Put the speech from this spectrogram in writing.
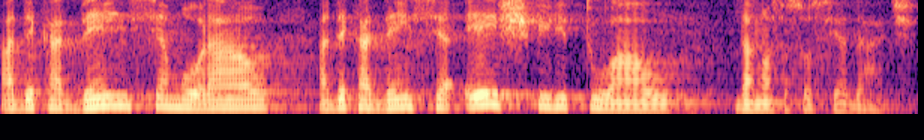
a decadência moral, a decadência espiritual da nossa sociedade.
